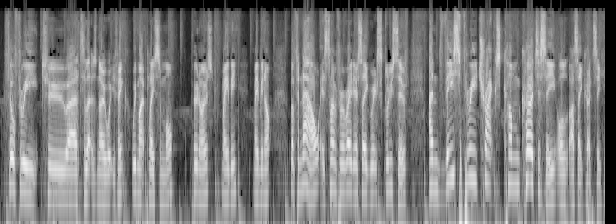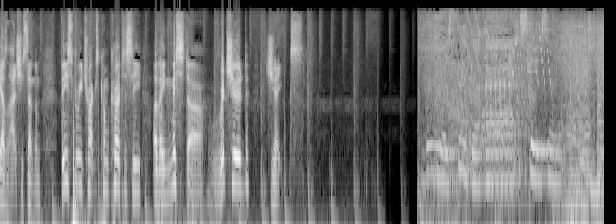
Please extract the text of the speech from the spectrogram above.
Feel free to uh, to let us know what you think. We might play some more. Who knows? Maybe, maybe not. But for now, it's time for a Radio Sega exclusive, and these three tracks come courtesy, or I say courtesy, he hasn't actually sent them. These three tracks come courtesy of a Mr. Richard Jakes. Radio Sega exclusive.「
